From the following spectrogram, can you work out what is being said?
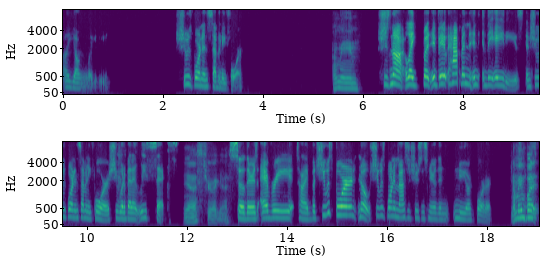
a young lady. She was born in 74. I mean, She's not like, but if it happened in, in the 80s and she was born in 74, she would have been at least six. yeah, that's true, I guess. So there's every time, but she was born, no, she was born in Massachusetts near the New York border. I mean, but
